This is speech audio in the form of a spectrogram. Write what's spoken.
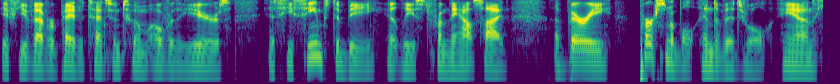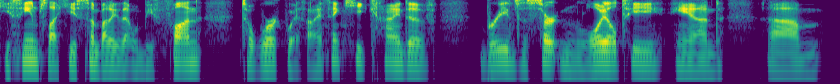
if you've ever paid attention to him over the years, is he seems to be, at least from the outside, a very personable individual. And he seems like he's somebody that would be fun to work with. And I think he kind of breeds a certain loyalty and um,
